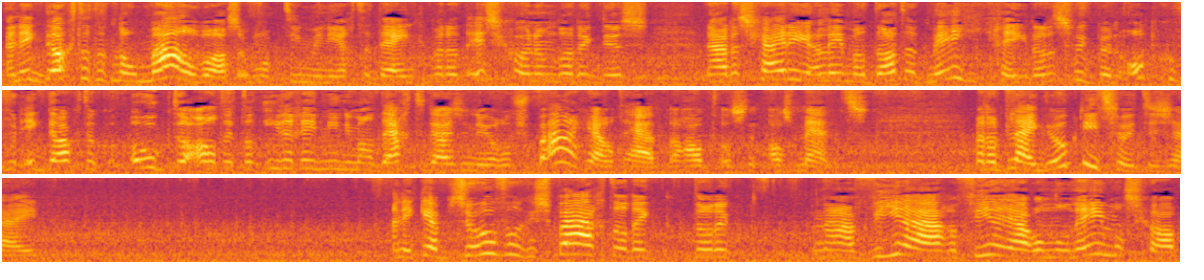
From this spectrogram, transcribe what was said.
En ik dacht dat het normaal was om op die manier te denken. Maar dat is gewoon omdat ik dus na de scheiding alleen maar dat heb meegekregen. Dat is hoe ik ben opgevoed. Ik dacht ook, ook altijd dat iedereen minimaal 30.000 euro spaargeld had als, als mens. Maar dat blijkt ook niet zo te zijn. En ik heb zoveel gespaard dat ik, dat ik na vier jaar, vier jaar ondernemerschap,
